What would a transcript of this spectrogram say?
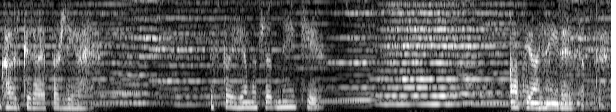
घर किराए पर लिया है। इसका यह मतलब नहीं कि आप यहाँ नहीं रह सकते।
